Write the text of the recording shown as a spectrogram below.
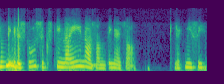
I think it is 269 or something I saw. Let me see.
